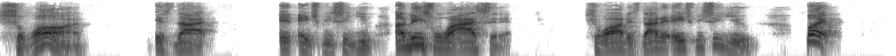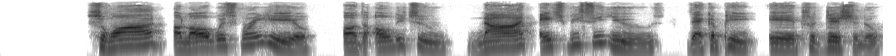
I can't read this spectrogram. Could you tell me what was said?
Chowan is not at HBCU, at least from where I sit at. Chowan is not at HBCU, but Chowan, along with Spring Hill, are the only two non HBCUs that compete in traditional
